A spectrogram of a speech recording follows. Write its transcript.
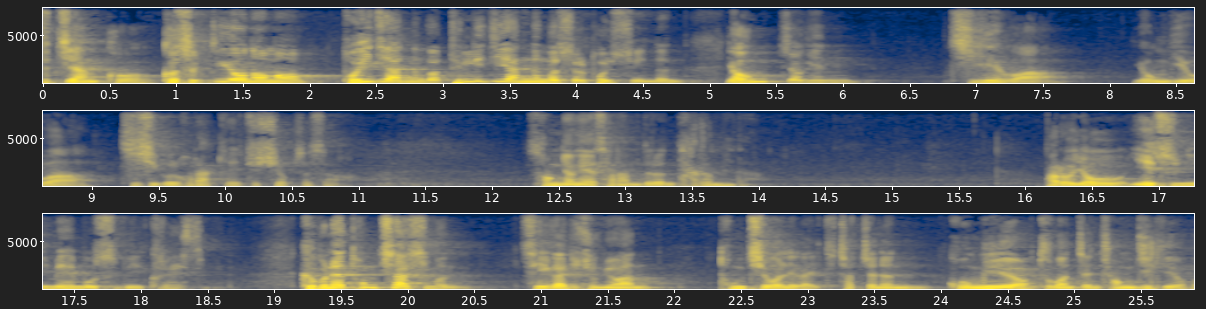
듣지 않고 그것을 뛰어넘어 보이지 않는 것, 들리지 않는 것을 볼 수 있는 영적인 지혜와 용기와 지식을 허락해 주시옵소서. 성령의 사람들은 다릅니다. 바로 여 예수님의 모습이 그러했습니다. 그분의 통치하심은 세 가지 중요한 통치 원리가 있죠. 첫째는 공의요, 두 번째는 정직이요,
